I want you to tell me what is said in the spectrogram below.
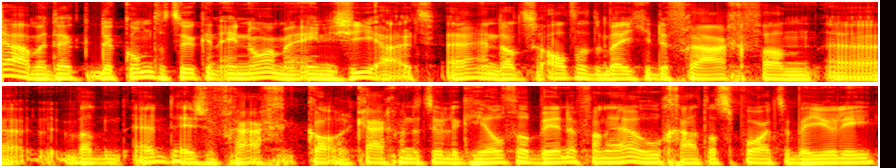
Ja, maar er, er komt natuurlijk een enorme energie uit. Hè? En dat is altijd een beetje de vraag van... Uh, wat, hè, deze vraag krijgen we natuurlijk heel veel binnen. Van hè, hoe gaat dat sporten bij jullie?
